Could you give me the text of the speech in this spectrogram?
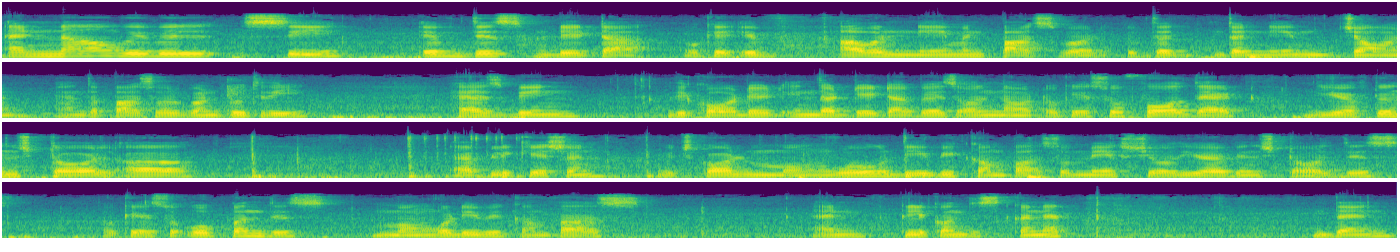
and now we will see if this data okay if our name and password if the the name John and the password 123 has been recorded in the database or not. Okay so for that you have to install a application which called mongodb compass. So make sure you have installed this. Okay so open this mongodb compass and click on this connect. Then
